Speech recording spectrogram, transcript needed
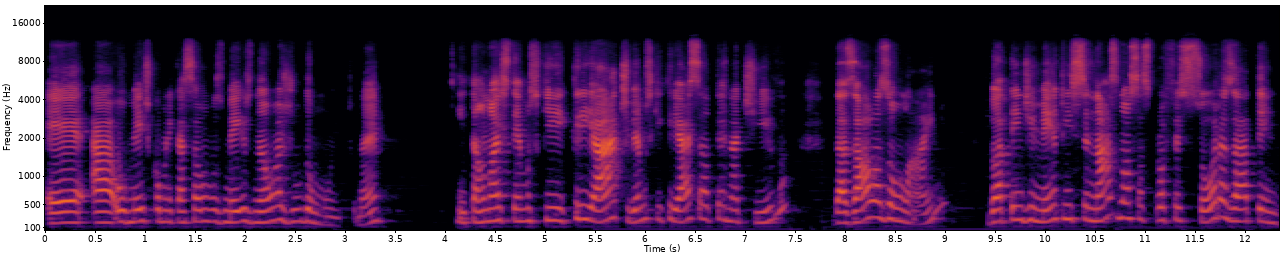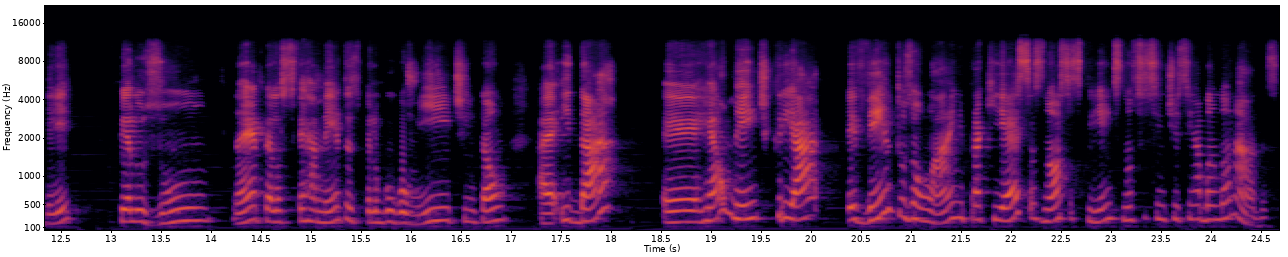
é, a, o meio de comunicação, os meios não ajudam muito, né? Então, nós temos que criar, tivemos que criar essa alternativa das aulas online, do atendimento, ensinar as nossas professoras a atender pelo Zoom, né, pelas ferramentas, pelo Google Meet, então, é, e dar é, realmente criar eventos online para que essas nossas clientes não se sentissem abandonadas.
